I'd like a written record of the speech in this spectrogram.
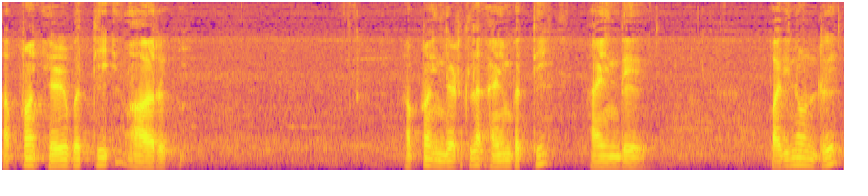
அப்புறம் எழுபத்தி ஆறு. அப்புறம் இந்த இடத்துல ஐம்பத்தி ஐந்து. பதினொன்று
